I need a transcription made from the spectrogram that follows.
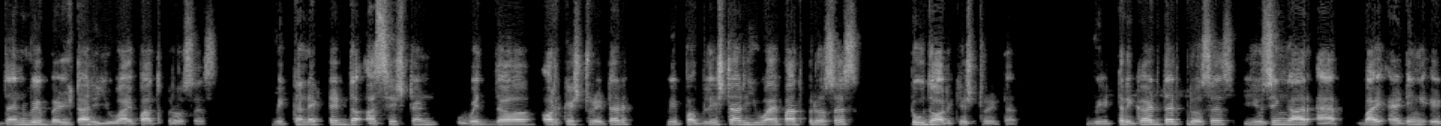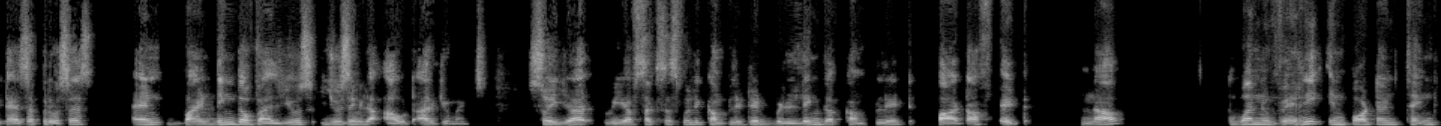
Then we built our UiPath process. We connected the assistant with the orchestrator. We published our UiPath process to the orchestrator. We triggered that process using our app by adding it as a process and binding the values using the out arguments. So here we have successfully completed building the complete part of it. Now, one very important thing,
